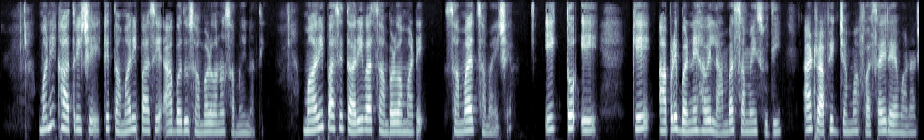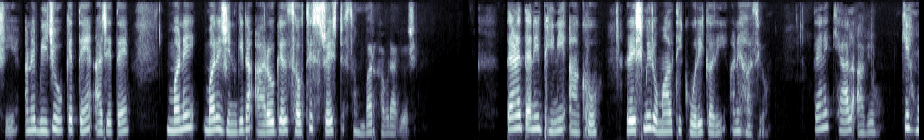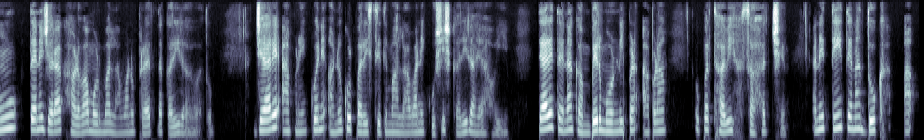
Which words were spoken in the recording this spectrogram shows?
મને ખાતરી છે કે તમારી પાસે આ બધું સાંભળવાનો સમય નથી. મારી પાસે તારી વાત સાંભળવા માટે સમય જ સમય છે. એક તો એ કે આપણે બંને હવે લાંબા સમય સુધી આ ટ્રાફિક જામમાં ફસાઈ રહેવાના છીએ અને બીજું કે તે આજે તે મને મારી જિંદગીના આરોગ્ય સૌથી શ્રેષ્ઠ સંભાર ખવડાવ્યો છે. તેણે તેની ભીની આંખો રેશમી રૂમાલથી કોરી કરી અને હસ્યો. તેને ખ્યાલ આવ્યો કે હું તેને જરાક હળવા મૂડમાં લાવવાનો પ્રયત્ન કરી રહ્યો હતો. જ્યારે આપણે કોઈને અનુકૂળ પરિસ્થિતિમાં લાવવાની કોશિશ કરી રહ્યા હોઈએ, ત્યારે તેના ગંભીર મૂળની પણ આપણા ઉપર થવી સહજ છે અને તે તેના દુઃખ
